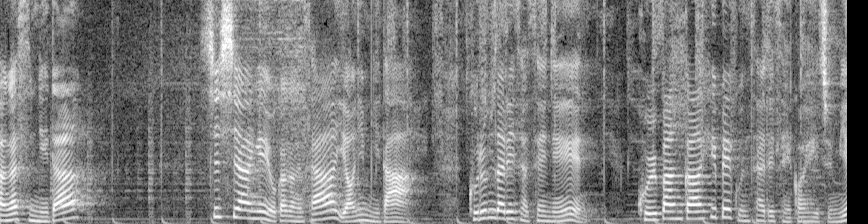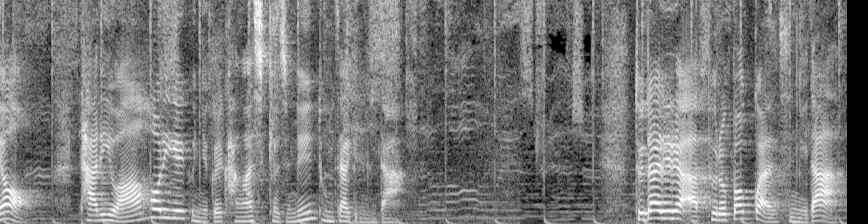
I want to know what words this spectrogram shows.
반갑습니다. CC양의 요가 강사 연입니다. 구름다리 자세는 골반과 힙의 군살을 제거해주며 다리와 허리의 근육을 강화시켜주는 동작입니다. 두 다리를 앞으로 뻗고 앉습니다.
